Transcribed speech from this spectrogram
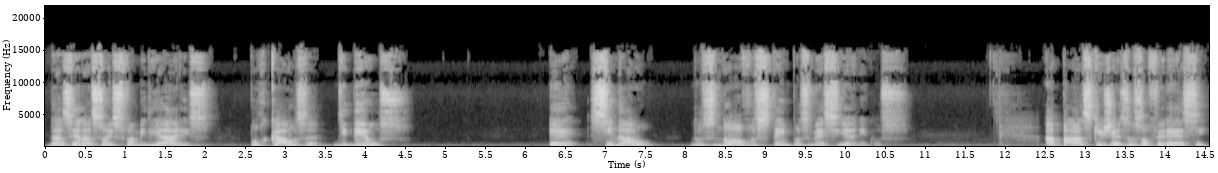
das relações familiares por causa de Deus é sinal dos novos tempos messiânicos. A paz que Jesus oferece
